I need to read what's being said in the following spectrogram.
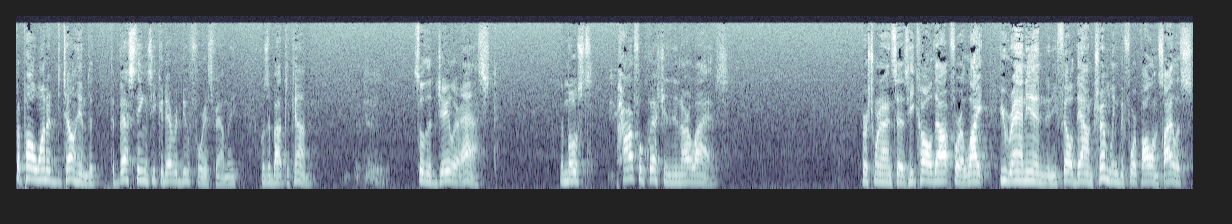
But Paul wanted to tell him that the best things he could ever do for his family was about to come. So the jailer asked the most powerful question in our lives. Verse 29 says, He called out for a light. He ran in and he fell down trembling before Paul and Silas.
